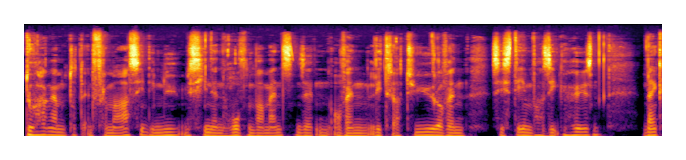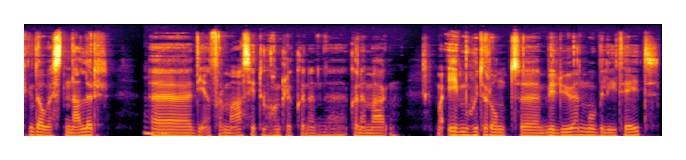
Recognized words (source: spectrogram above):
toegang hebben tot informatie die nu misschien in hoofden van mensen zitten, of in literatuur, of in het systeem van ziekenhuizen, denk ik dat we sneller uh, die informatie toegankelijk kunnen, kunnen maken. Maar evengoed rond milieu en mobiliteit,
